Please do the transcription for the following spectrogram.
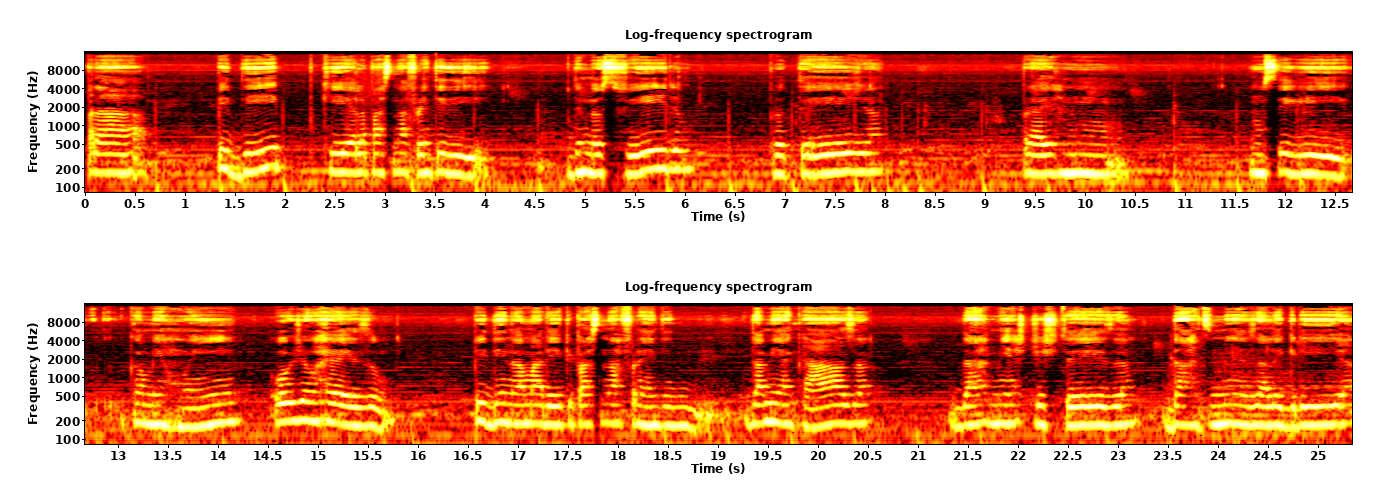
para pedir que ela passe na frente de, dos meus filhos, proteja, para eles não, não seguir caminho ruim. Hoje eu rezo pedindo a Maria que passe na frente da minha casa das minhas tristezas, das minhas alegrias.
